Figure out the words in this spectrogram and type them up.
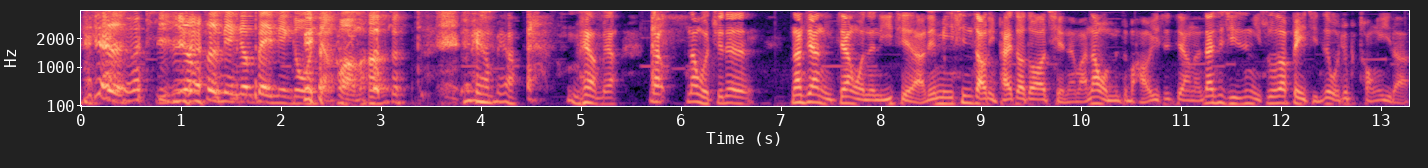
现在合这体你是用正面跟背面跟我讲话吗？没有没有没有没有，那那我觉得。那这样你这样我能理解啊，连明星找你拍照都要钱的嘛，那我们怎么好意思这样呢？但是其实你说到背景，这我就不同意了。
